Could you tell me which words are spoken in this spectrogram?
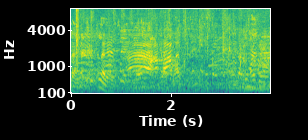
บังกันเหรอครั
